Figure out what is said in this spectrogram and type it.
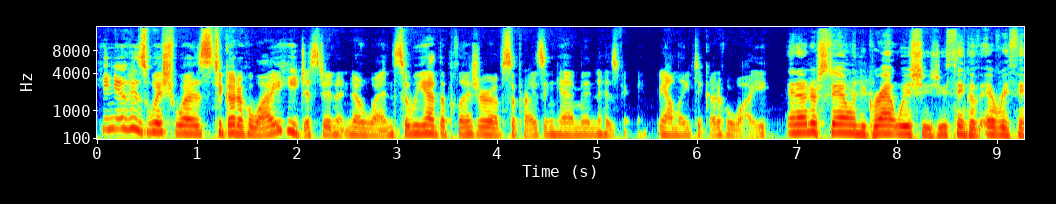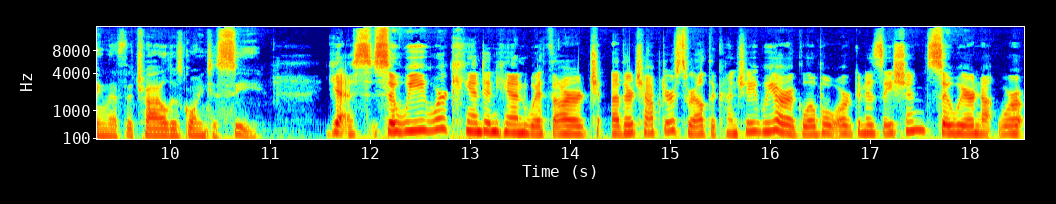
he knew his wish was to go to Hawaii. He just didn't know when. So we had the pleasure of surprising him and his family to go to Hawaii. And understand when you grant wishes, you think of everything that the child is going to see. Yes. So we work hand in hand with our ch- other chapters throughout the country. We are a global organization, so we're not we're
